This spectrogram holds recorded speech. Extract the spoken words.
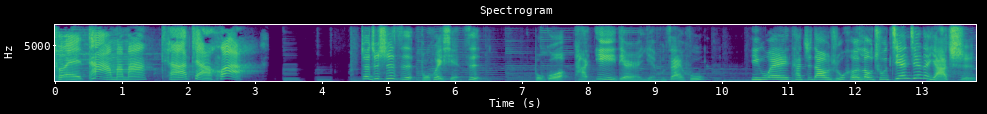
水獭妈妈巧巧话，这只狮子不会写字。不过他一点儿也不在乎，因为他知道如何露出尖尖的牙齿，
